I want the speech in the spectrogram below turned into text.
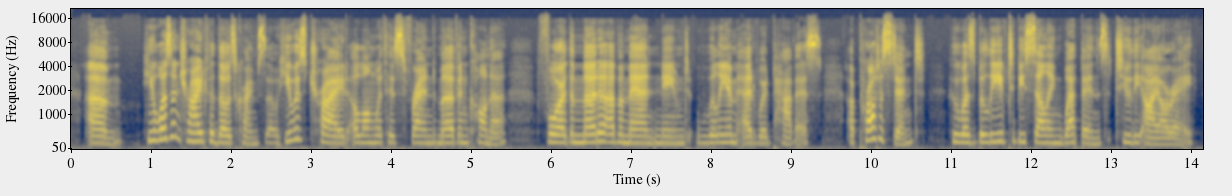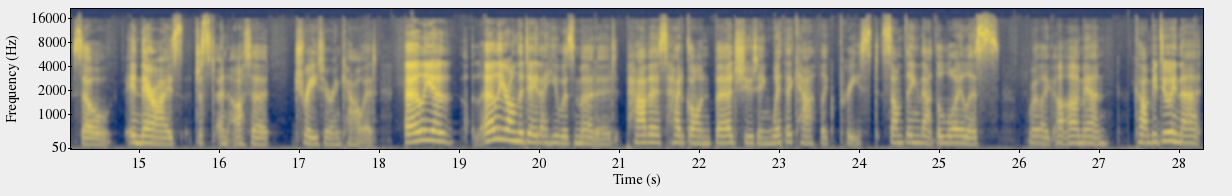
um he wasn't tried for those crimes though. He was tried along with his friend mervyn connor for the murder of a man named william edward pavis a protestant who was believed to be selling weapons to the ira so in their eyes just an utter traitor and coward. Earlier, earlier on the day that he was murdered, Pavis had gone bird shooting with a Catholic priest, something that the loyalists were like, "Uh, uh man, can't be doing that."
